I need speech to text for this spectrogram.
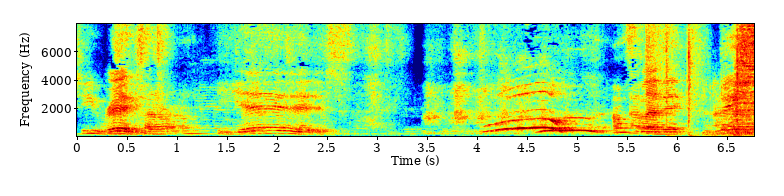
She ready. Yes. Woo! I love it. I love it.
